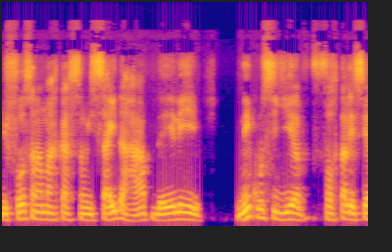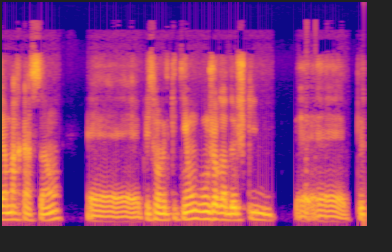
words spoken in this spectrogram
de força na marcação e saída rápida. Ele nem conseguia fortalecer a marcação, é, principalmente que tinha alguns jogadores que é, é,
